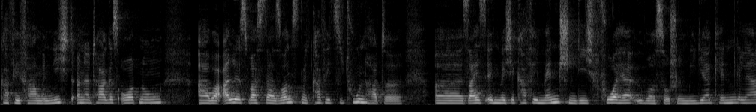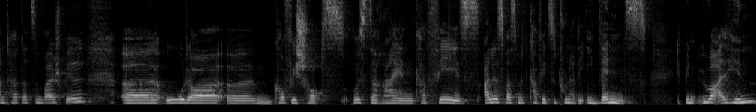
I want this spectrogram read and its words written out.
Kaffeefarmen nicht an der Tagesordnung, aber alles, was da sonst mit Kaffee zu tun hatte, äh, sei es irgendwelche Kaffeemenschen, die ich vorher über Social Media kennengelernt hatte zum Beispiel, äh, oder äh, Coffeeshops, Röstereien, Cafés, alles, was mit Kaffee zu tun hatte, Events. Ich bin überall hin,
